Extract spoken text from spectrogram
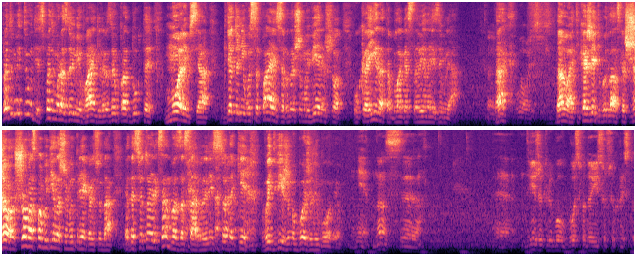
Поэтому и трудимся, поэтому раздаем Евангелие, раздаем продукты, молимся, где-то не высыпаемся, потому что мы верим, что Украина это благословенная земля. Так? Давайте, кажите, будь ласка, что, что вас побудило, что вы приехали сюда? Это Святой Александр вас заставил или все-таки вы движимы Божьей любовью? Нет, нас э, э, движет любовь к Господу Иисусу Христу.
